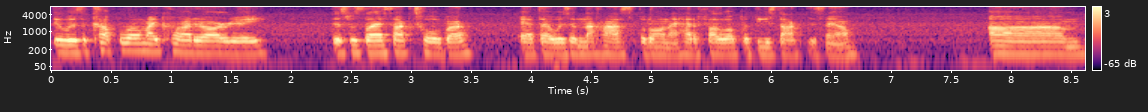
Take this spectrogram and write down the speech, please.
there was a couple on my carotid artery. This was last October after I was in the hospital and I had to follow up with these doctors now. Um,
